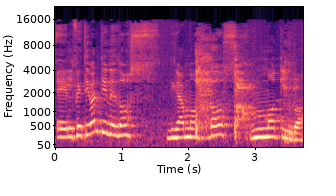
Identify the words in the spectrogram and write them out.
El festival tiene dos, digamos, dos motivos.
